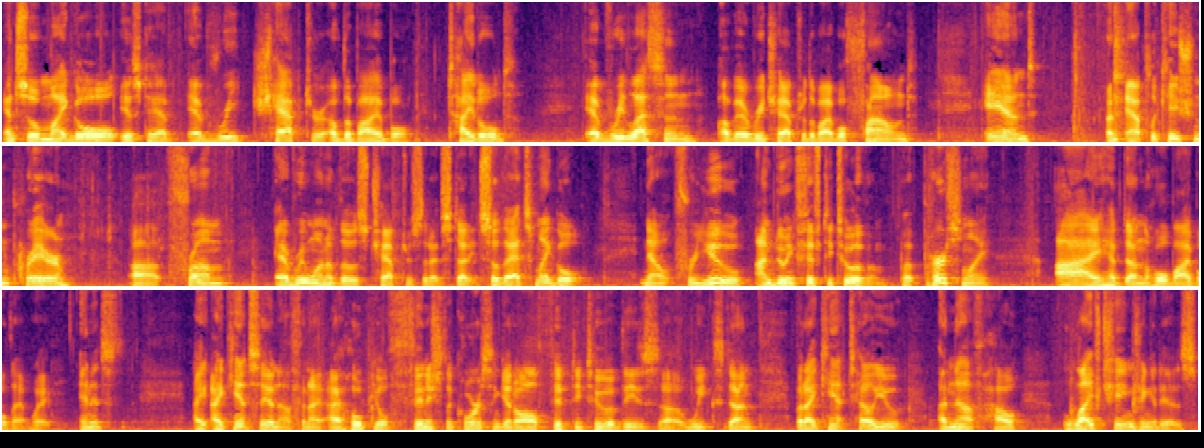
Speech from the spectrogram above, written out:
And so my goal is to have every chapter of the Bible titled, every lesson of every chapter of the Bible found, and an application prayer uh, from every one of those chapters that I've studied. So that's my goal. Now, for you, I'm doing 52 of them, but personally, I have done the whole Bible that way. And it's, I, I can't say enough, and I, I, hope you'll finish the course and get all 52 of these uh, weeks done. But I can't tell you enough how life changing it is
